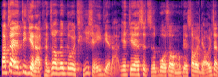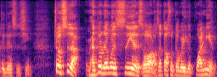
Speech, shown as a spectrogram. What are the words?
那在这一点呢，很重要跟各位提醒一点啊，因为今天是直播，说我们可以稍微聊一下这件事情。就是啊，很多人问事业的时候，老师告诉各位一个观念。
